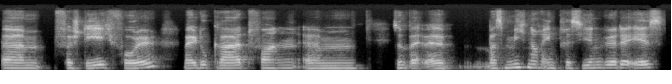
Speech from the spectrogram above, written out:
ähm, verstehe ich voll, weil du gerade von, ähm, so, äh, was mich noch interessieren würde, ist,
